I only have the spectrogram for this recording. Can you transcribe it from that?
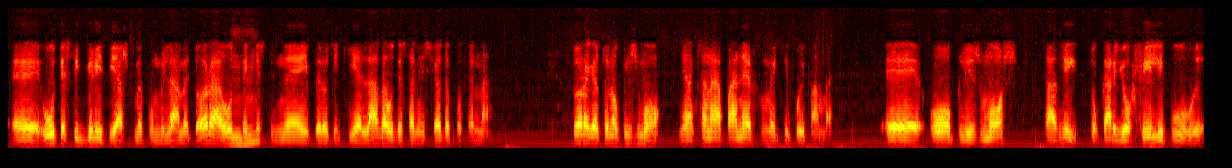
ε, ούτε στην Κρήτη, ας πούμε, που μιλάμε τώρα, και στην ε, υπηρετική Ελλάδα, ούτε στα νησιά, ούτε πουθενά. Τώρα για τον οπλισμό, για να ξαναεπανέλθουμε εκεί που είπαμε. Ε, ο οπλισμός Δηλαδή το καριοφίλι που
